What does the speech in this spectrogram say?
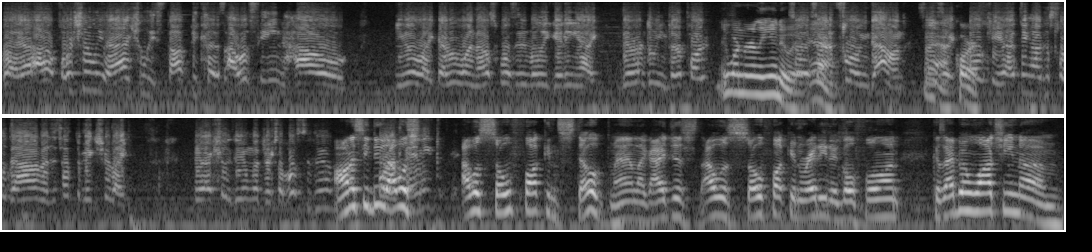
But uh, unfortunately, I actually stopped because I was seeing how, you know, like everyone else wasn't really getting like they weren't doing their part, They weren't really into it. so I started Yeah. slowing down. So Yeah, it's of like, okay, I think I'll just slow down. I just have to make sure like they're actually doing what they're supposed to do. Honestly, dude, I was any- I was so fucking stoked, man. Like I just I was so fucking ready to go full on because I've been watching um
